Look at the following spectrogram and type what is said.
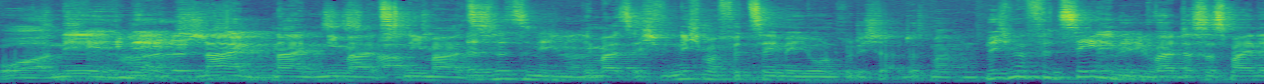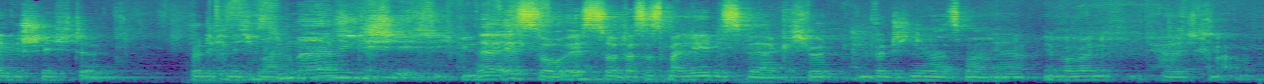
Boah, nee, löschen. Nein, nein, niemals, niemals. Das willst du nicht machen. Niemals. Ich, nicht mal für 10 Millionen würde ich das machen. Nicht mal für 10 Nee, Millionen. weil das ist meine Geschichte. Würde ich nicht machen. Geschichte. Ja, ist so, ist so. Das ist mein Lebenswerk. Ich würde würd ich niemals machen. Ja. aber meine, ja, ich keine Ahnung.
